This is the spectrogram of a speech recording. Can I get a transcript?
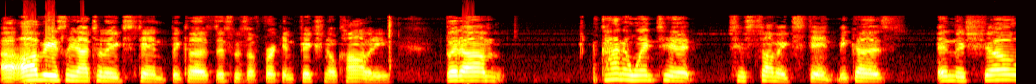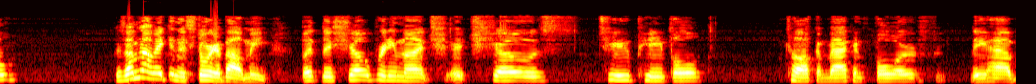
Uh, obviously not to the extent because this was a freaking fictional comedy. But um kind of went to it to some extent because in the show because I'm not making the story about me, but the show pretty much it shows two people talking back and forth. They have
